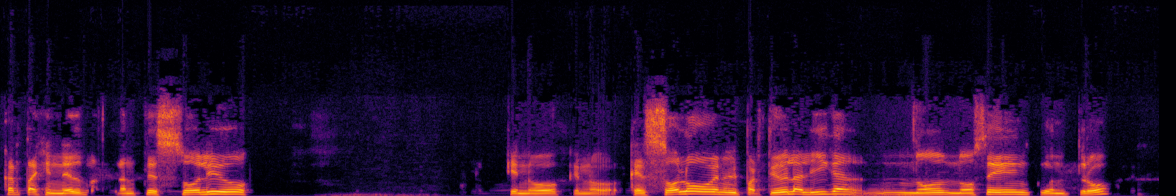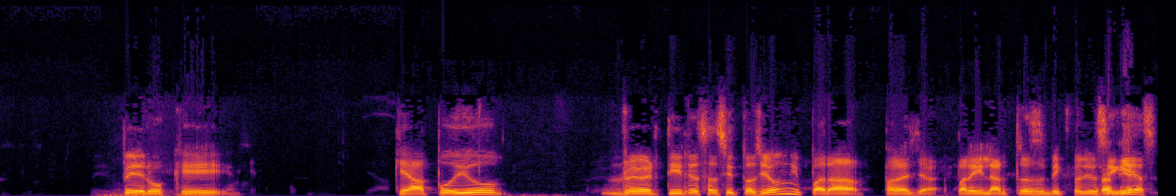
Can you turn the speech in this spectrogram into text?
cartaginés bastante sólido que no, que no, que solo en el partido de la liga no, no se encontró, pero que, que ha podido revertir esa situación y para, para, para hilar tres victorias seguidas.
